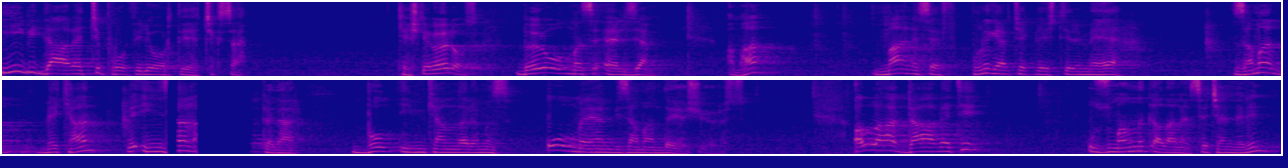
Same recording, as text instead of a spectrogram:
iyi bir davetçi profili ortaya çıksa. Keşke böyle olsa. Böyle olması elzem. Ama maalesef bunu gerçekleştirmeye zaman, mekan ve insan kadar bol imkanlarımız olmayan bir zamanda yaşıyoruz. Allah'a daveti uzmanlık alanı seçenlerin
